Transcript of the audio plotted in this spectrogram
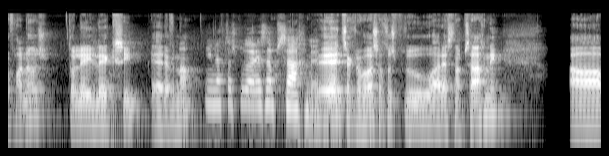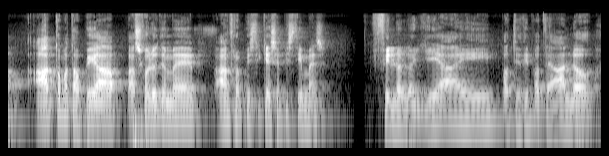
Προφανώς το λέει η λέξη έρευνα. Είναι αυτός που του αρέσει να ψάχνει. Έτσι ακριβώς, αυτός που του αρέσει να ψάχνει. Α, άτομα τα οποία ασχολούνται με ανθρωπιστικές επιστήμες, φιλολογία ή οτιδήποτε άλλο.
